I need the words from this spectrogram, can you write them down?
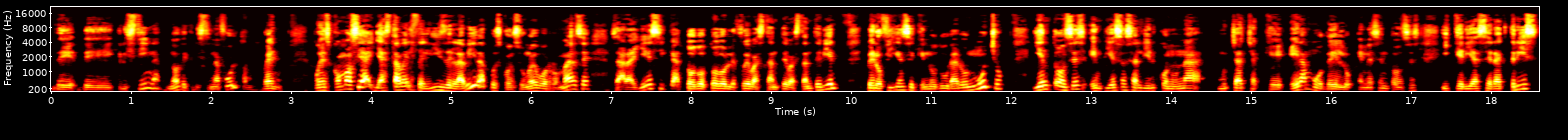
de, de Cristina, ¿no? De Cristina Fulton. Bueno, pues como sea, ya estaba el feliz de la vida, pues con su nuevo romance, Sara Jessica, todo, todo le fue bastante, bastante bien, pero fíjense que no duraron mucho y entonces empieza a salir con una muchacha que era modelo en ese entonces y quería ser actriz,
